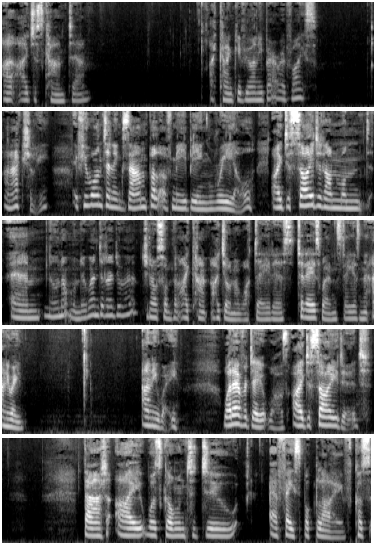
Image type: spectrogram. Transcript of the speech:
I, I just can't. Um, I can't give you any better advice. And actually, if you want an example of me being real, I decided on Monday. Um, no, not Monday. When did I do it? Do you know something? I can't. I don't know what day it is. Today's Wednesday, isn't it? Anyway. Anyway, whatever day it was, I decided that I was going to do a Facebook Live because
